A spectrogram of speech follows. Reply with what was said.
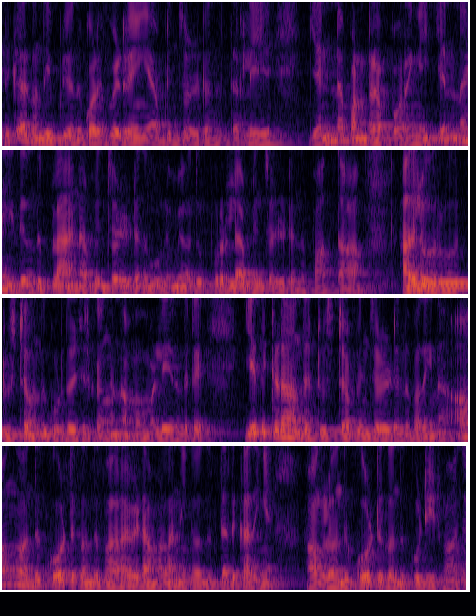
எதுக்காக வந்து இப்படி வந்து குழப்பி விடுறீங்க அப்படின்னு சொல்லிட்டு வந்து தெரியலையே. என்ன பண்ணுற போகிறீங்க என்ன இது வந்து பிளான் அப்படின்னு சொல்லிட்டு வந்து ஒன்றுமே வந்து பொருள் அப்படின்னு சொல்லிட்டு வந்து பார்த்தா அதில் ஒரு ட்விஸ்ட்டை வந்து கொடுத்து வச்சுருக்காங்க. நம்ம மல்லி இருந்துட்டு. எதுக்குடா அந்த ட்விஸ்ட் அப்படின்னு சொல்லிட்டு வந்து பார்த்தீங்கன்னா அவங்க வந்து கோர்ட்டுக்கு வந்து வர விடாமலாம் நீங்கள் வந்து தடுக்காதீங்க. அவங்கள வந்து கோர்ட்டுக்கு வந்து கூட்டிகிட்டு வாங்க.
